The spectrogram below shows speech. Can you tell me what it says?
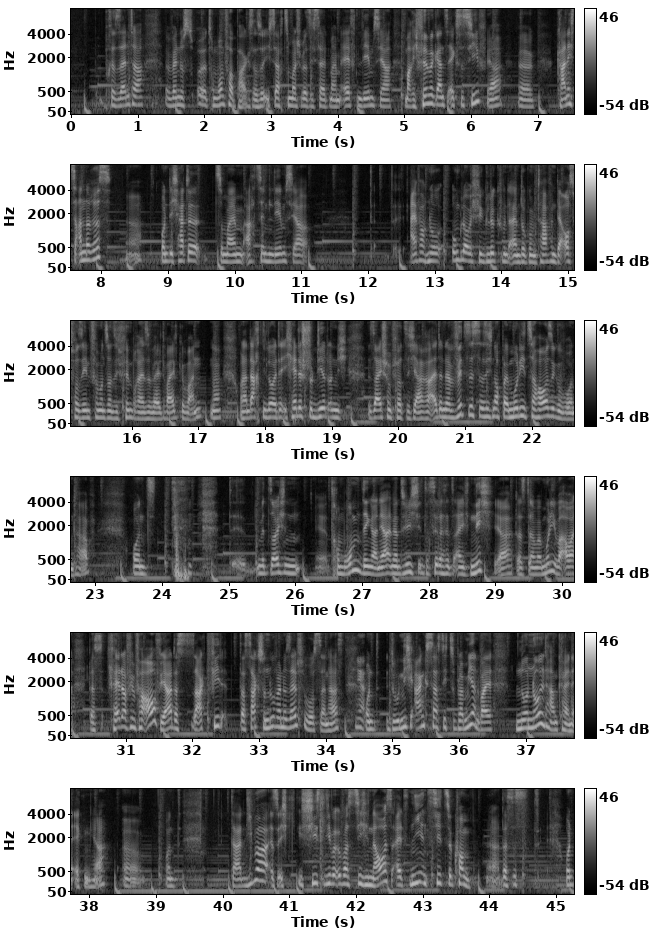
präsenter, wenn du es äh, drumherum verpackst. Also ich sage zum Beispiel, dass ich seit meinem elften Lebensjahr mache ich Filme ganz exzessiv, ja, äh, kann nichts anderes, ja. Und ich hatte zu meinem 18. Lebensjahr einfach nur unglaublich viel Glück mit einem Dokumentarfilm, der aus Versehen 25 Filmpreise weltweit gewann. Ne? Und dann dachten die Leute, ich hätte studiert und ich sei schon 40 Jahre alt. Und der Witz ist, dass ich noch bei Mutti zu Hause gewohnt habe. Und mit solchen äh, Drumrum-Dingern, ja, natürlich interessiert das jetzt eigentlich nicht, ja, dass es dann bei Mutti war, aber das fällt auf jeden Fall auf, ja, das sagt viel, das sagst du nur, wenn du Selbstbewusstsein hast Ja. und du nicht Angst hast, dich zu blamieren, weil nur Nullen haben keine Ecken, ja, äh, und da lieber, also ich, ich schieße lieber übers Ziel hinaus, als nie ins Ziel zu kommen, ja, das ist, und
